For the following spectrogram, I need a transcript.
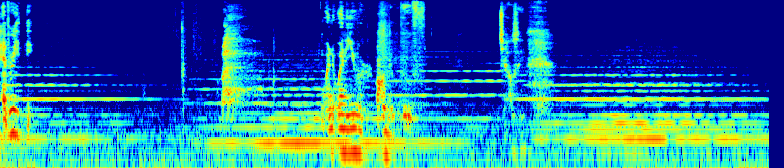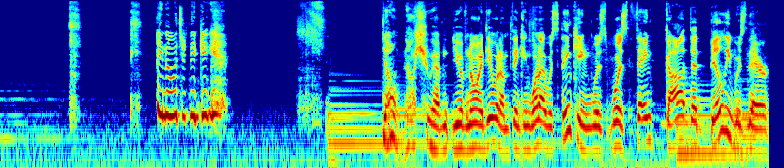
Everything. When, when you were on the roof, Know what you're thinking. No, no, you have you have no idea what I'm thinking. What I was thinking was was thank God that Billy was there.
